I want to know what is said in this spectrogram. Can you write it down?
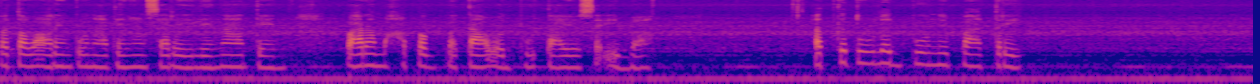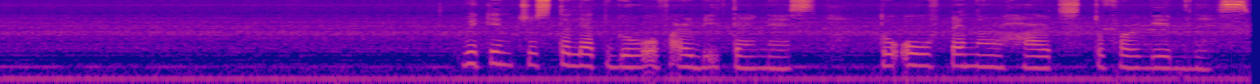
Patawarin po natin yung sarili natin para makapagpatawad po tayo sa iba. At katulad po ni Patrick, we can choose to let go of our bitterness, to open our hearts to forgiveness.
